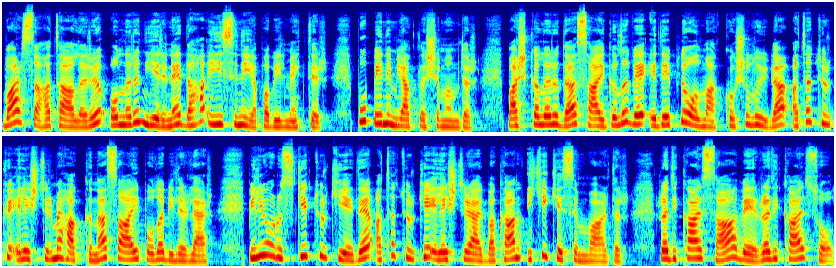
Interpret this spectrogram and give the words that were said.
varsa hataları onların yerine daha iyisini yapabilmektir. Bu benim yaklaşımımdır. Başkaları da saygılı ve edepli olmak koşuluyla Atatürk'ü eleştirme hakkına sahip olabilirler. Biliyoruz ki Türkiye'de Atatürk'e eleştirel bakan iki kesim vardır. Radikal sağ ve radikal sol.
